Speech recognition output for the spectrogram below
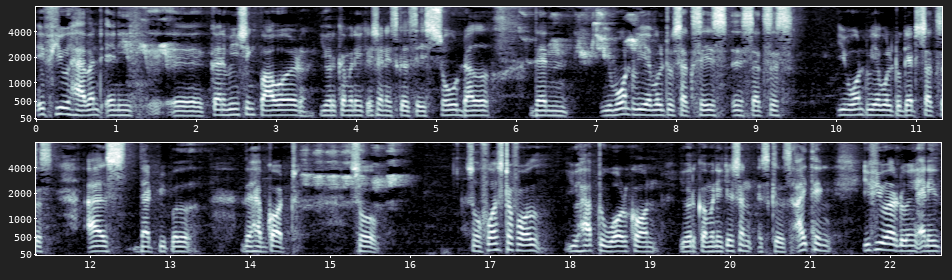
if you haven't any uh, convincing power your communication skills is so dull then you won't be able to success success. You won't be able to get success as that people they have got. So so first of all you have to work on your communication skills. I think if you are doing any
